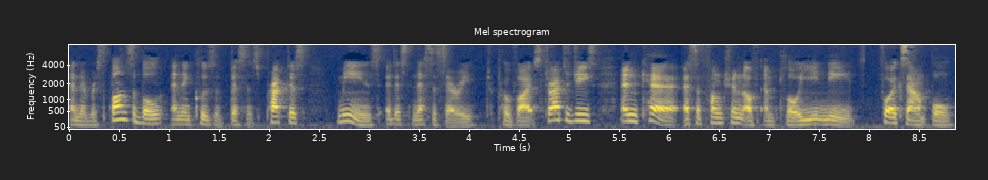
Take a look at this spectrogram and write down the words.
and a responsible and inclusive business practice means it is necessary to provide strategies and care as a function of employee needs. For example,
